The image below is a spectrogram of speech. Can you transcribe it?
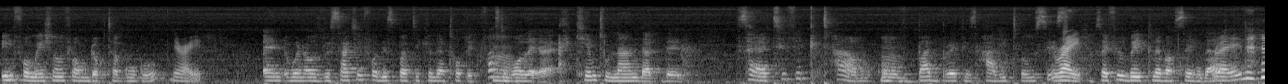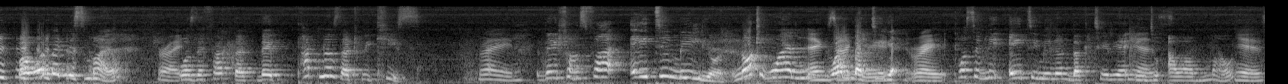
information from Dr. Google, Right. And when I was researching for this particular topic, first of all, I, I came to learn that the scientific term of bad breath is halitosis. Right. So I feel very clever saying that. Right. but what made me smile Right. was the fact that the partners that we kiss, right. they transfer 80 million, not one, one bacteria, Right. possibly 80 million bacteria Yes. into our mouth, Yes.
